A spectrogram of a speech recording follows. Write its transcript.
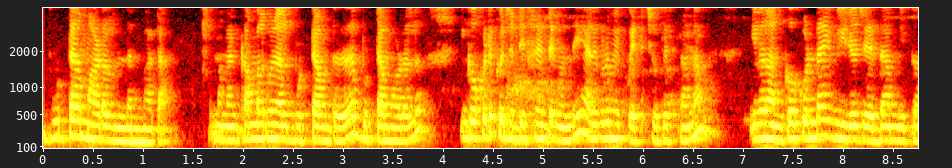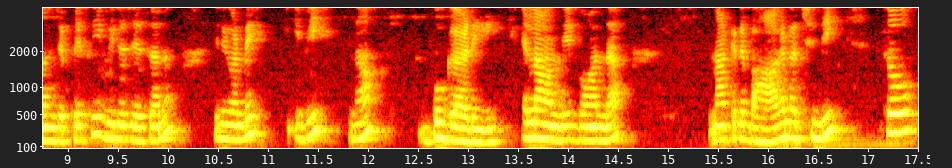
బుట్టా మోడల్ ఉందన్నమాట. మనం కమ్మల గుణాలు బుట్ట ఉంటుంది కదా బుట్ట మోడల్. ఇంకొకటి కొంచెం డిఫరెంట్గా ఉంది. అది కూడా మీకు పెట్టి చూపిస్తాను. ఇవాళ అనుకోకుండా ఈ వీడియో చేద్దాం మీతో అని చెప్పేసి వీడియో చేశాను. ఇదిగోండి. ఇవి నా బుగాడి. ఎలా ఉంది? బాగుందా? నాకైతే బాగా నచ్చింది. సో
